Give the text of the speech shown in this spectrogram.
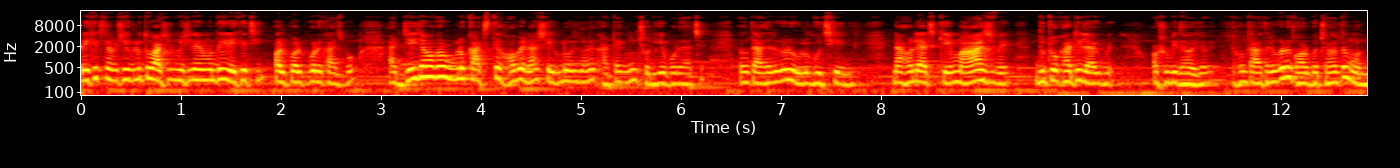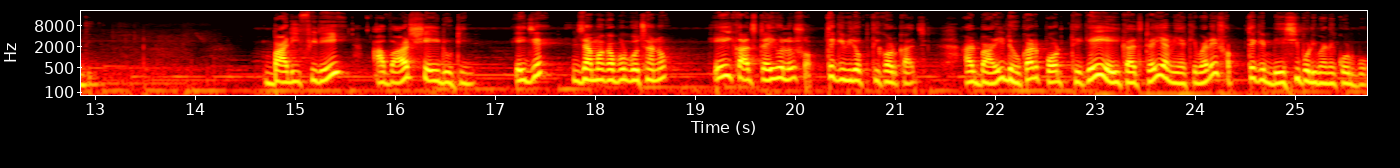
রেখেছিলাম, সেগুলো তো ওয়াশিং মেশিনের মধ্যেই রেখেছি, অল্প অল্প করে কাচবো। আর যেই জামাকাপড়গুলো কাচতে হবে না, সেগুলো ওই ঘরে খাটে একদম ছড়িয়ে পড়ে আছে। এবং তাড়াতাড়ি করে ওগুলো গুছিয়ে নিই না হলে আজকে মা আসবে, দুটো খাটি লাগবে, অসুবিধা হয়ে যাবে। এখন তাড়াতাড়ি করে ঘর গোছানোতে মন দিই। বাড়ি ফিরেই আবার সেই রুটিন এই যে জামা কাপড় গোছানো। এই কাজটাই হলো সব থেকে বিরক্তিকর কাজ। আর বাড়ি ঢোকার পর থেকেই এই কাজটাই আমি একেবারে সব থেকে বেশি পরিমাণে করব।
